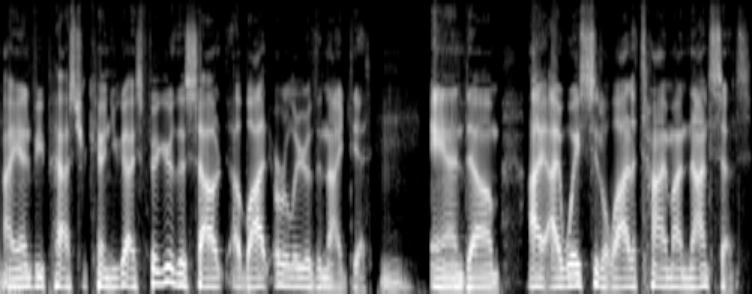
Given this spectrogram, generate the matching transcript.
Mm-hmm. I envy Pastor Ken. You guys figured this out a lot earlier than I did, Mm. and um, I, I wasted a lot of time on nonsense.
